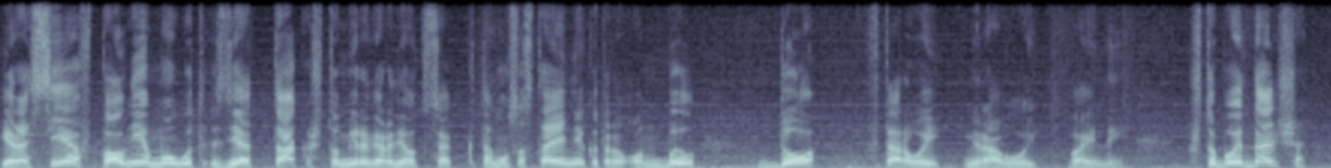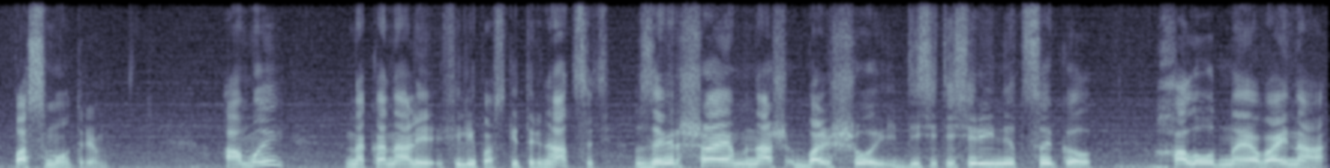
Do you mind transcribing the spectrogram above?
и Россия вполне могут сделать так, что мир вернется к тому состоянию, которое он был до Второй мировой войны. Что будет дальше? Посмотрим. А мы на канале Филипповский 13 завершаем наш большой десятисерийный цикл «Холодная война»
